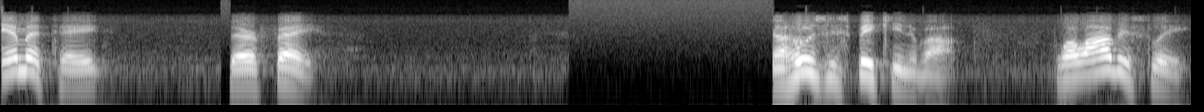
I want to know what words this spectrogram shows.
Imitate their faith. Now, who's he speaking about? Well, obviously,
